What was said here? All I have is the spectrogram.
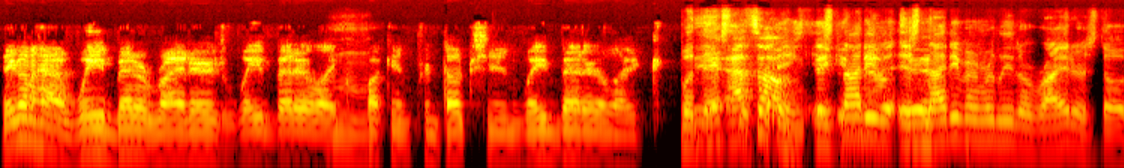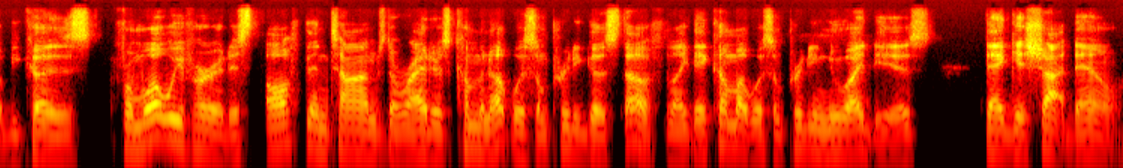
they're gonna have way better writers way better like Mhm. fucking production way better like But Yeah, that's, that's the what thing. It's not now, even it's not even really the writers though, because from what we've heard, it's oftentimes the writers coming up with some pretty good stuff. Like they come up with some pretty new ideas that get shot down.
